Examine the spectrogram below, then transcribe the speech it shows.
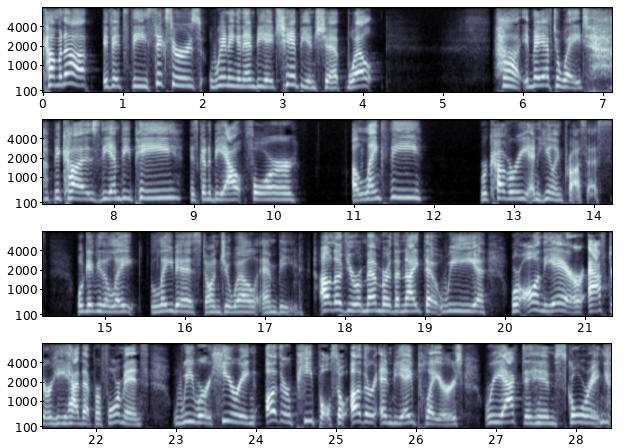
Coming up, if it's the Sixers winning an NBA championship, well, it may have to wait because the MVP is going to be out for a lengthy recovery and healing process. We'll give you the late latest on Joel Embiid. I don't know if you remember the night that we were on the air after he had that performance, we were hearing other people, so other NBA players react to him scoring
